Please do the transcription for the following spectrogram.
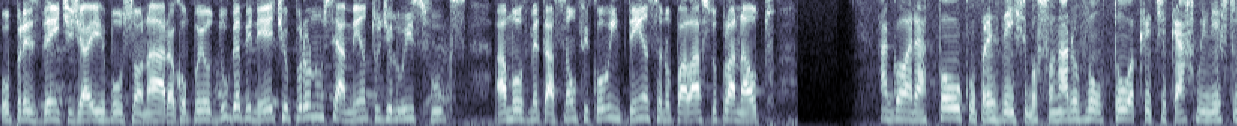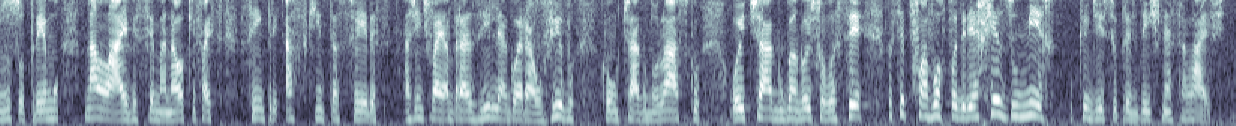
O presidente Jair Bolsonaro acompanhou do gabinete o pronunciamento de Luiz Fux. A movimentação ficou intensa no Palácio do Planalto. Agora há pouco, o presidente Bolsonaro voltou a criticar ministros do Supremo na live semanal que faz sempre às quintas-feiras. A gente vai a Brasília agora ao vivo com o Tiago Nolasco. Oi, Tiago, boa noite para você. Você, por favor, poderia resumir o que disse o presidente nessa live?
